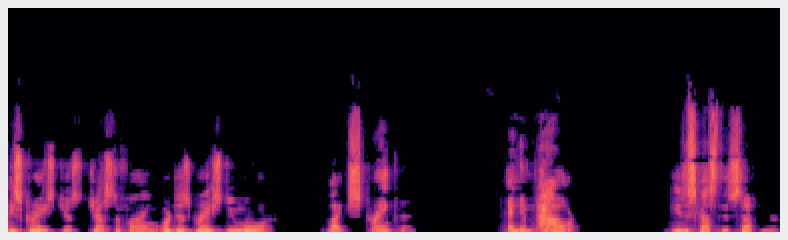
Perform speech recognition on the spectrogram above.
Is grace just justifying or does grace do more? Like strengthen and empower. Do you discuss this stuff in your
